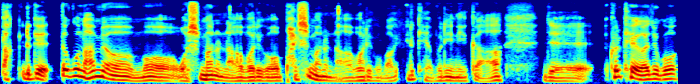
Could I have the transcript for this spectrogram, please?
딱 이렇게 뜨고 나면 뭐 50만 원 나와버리고 80만 원 나와버리고 막 이렇게 해버리니까 이제 그렇게 해가지고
